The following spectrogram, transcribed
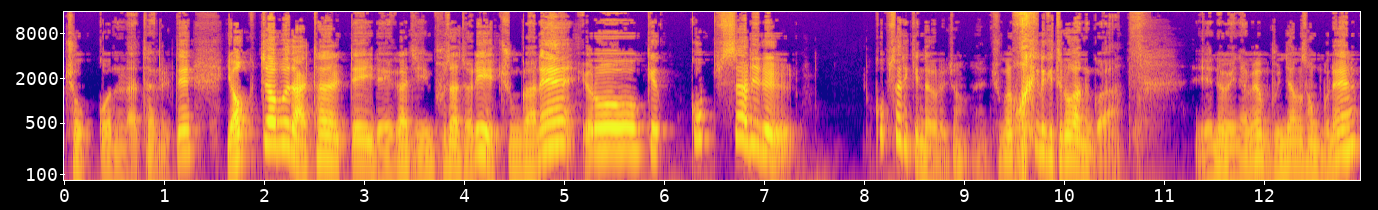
조건을 나타낼 때, 역접을 나타낼 때 이 네 가지 부사절이 중간에 이렇게 꼽사리를 꼽사리 낀다 그러죠. 중간에 확 이렇게 들어가는 거야. 얘는 왜냐면 문장 성분에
